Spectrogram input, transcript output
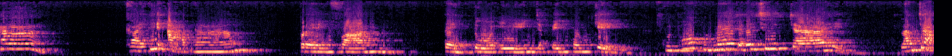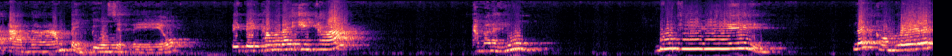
ค่ะ ใครที่อาบน้ำแปรงฟัน แต่งตัวเองจะเป็นคนเก่ง คุณพ่อคุณแม่จะได้ชื่นใจ หลังจากอาบน้ำแต่งตัวเสร็จแล้ว เด็กๆทำอะไรอีกคะทำอะไรลูก ดูทีวี เล่นของเล่น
